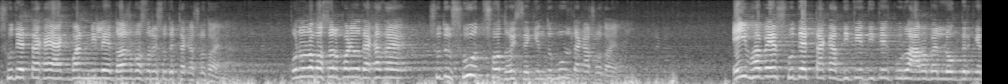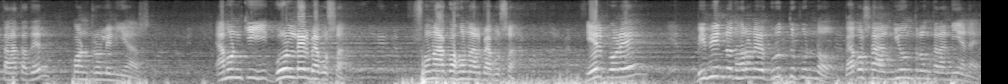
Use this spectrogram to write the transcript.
সুদের টাকা একবার নিলে দশ বছরে সুদের টাকা শোধ হয় না। পনেরো বছর পরেও দেখা যায় শুধু সুদ শোধ হয়েছে কিন্তু মূল টাকা শোধ হয়নি এইভাবে সুদের টাকা দিতে দিতে পুরো আরবের লোকদেরকে তারা তাদের কন্ট্রোলে নিয়ে আসে। এমনকি গোল্ডের ব্যবসা, সোনা গহনার ব্যবসা। এরপরে বিভিন্ন ধরনের গুরুত্বপূর্ণ ব্যবসার নিয়ন্ত্রণ তারা নিয়ে নেয়।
